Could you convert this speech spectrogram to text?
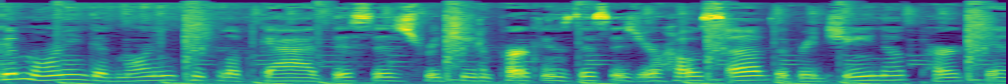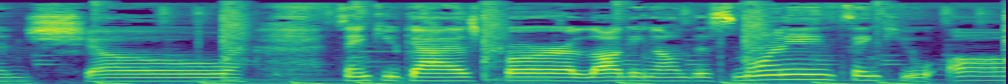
Good morning, good morning, people of God. This is Regina Perkins. This is your host of the Regina Perkins Show. Thank you guys for logging on this morning. Thank you all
